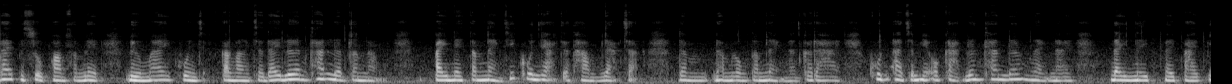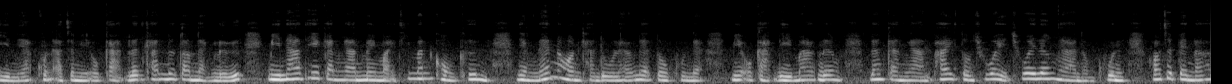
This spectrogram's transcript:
ได้ไปสู่ความสำเร็จ หรือไม่คุณจะกำลังจะได้เลื่อนขั้นเลื่อนตำแหน่ง ไปในตำแหน่งที่คุณอยากจะทำอยากจะดำดำรงตำแหน่งนั้นก็ได้ คุณอาจจะมีโอกาสเลื่อนขั้นเลื่อนตำแหน่งในในในในปลายปีนี้คุณอาจจะมีโอกาสเลื่อนขั้นเลื่อนตำแหน่งหรือ มีหน้าที่การงานใหม่ ๆ ที่มั่นคงขึ้น อย่างแน่นอนค่ะดูแล้วเนี่ยตัวคุณเนี่ยมีโอกาสดีมากเรื่องเรื่องการงานไพ่ตัวช่วยช่วยเรื่องงานของคุณเขาจะเป็นลักษ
